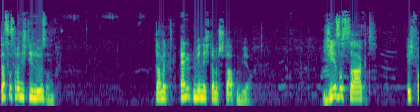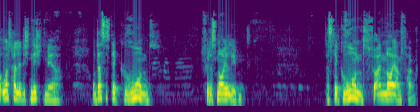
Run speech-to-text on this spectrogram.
Das ist aber nicht die Lösung. Damit enden wir nicht, damit starten wir. Jesus sagt, ich verurteile dich nicht mehr. Und das ist der Grund für das neue Leben. Das ist der Grund für einen Neuanfang.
